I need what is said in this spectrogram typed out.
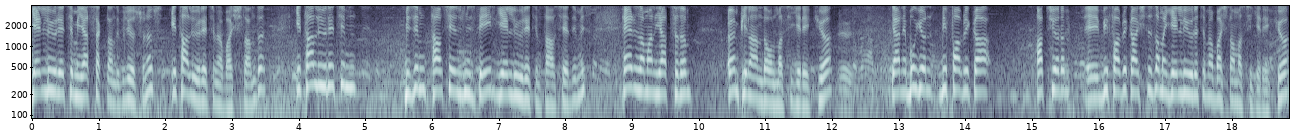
yerli üretimi yasaklandı biliyorsunuz. İthal üretime başlandı. İthal üretim bizim tavsiyemiz değil, yerli üretim tavsiyemiz. Her zaman yatırım ön planda olması gerekiyor. Evet. Yani bugün bir fabrika atıyorum e, bir fabrika açtığı zaman yerli üretime başlaması gerekiyor.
